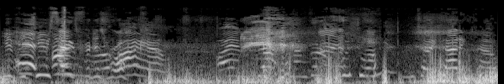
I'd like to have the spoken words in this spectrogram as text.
Give me two cents for this rock. I am. I am Jack and I'm gonna push you up the Titanic now.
